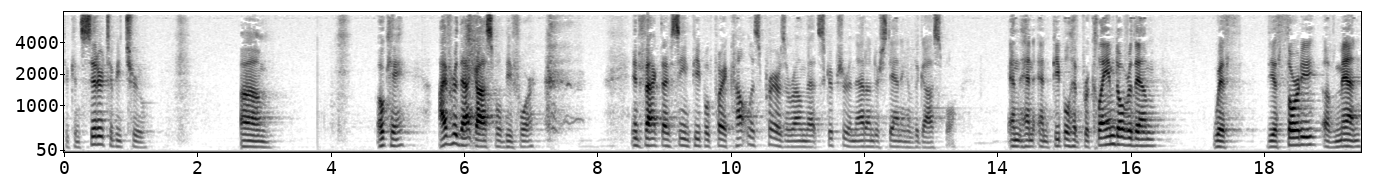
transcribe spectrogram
to consider to be true. Um, okay, I've heard that gospel before. In fact, I've seen people pray countless prayers around that scripture and that understanding of the gospel. And, and, and people have proclaimed over them with the authority of men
